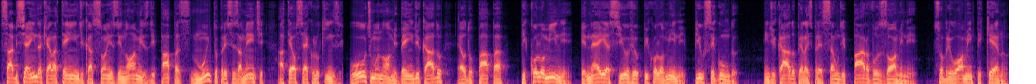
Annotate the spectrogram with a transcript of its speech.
Sabe-se ainda que ela tem indicações de nomes de papas muito precisamente até o século XV. O último nome bem indicado é o do Papa Piccolomini, Enéas Silvio Piccolomini, Pio II, indicado pela expressão de parvus homini, sobre o homem pequeno,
